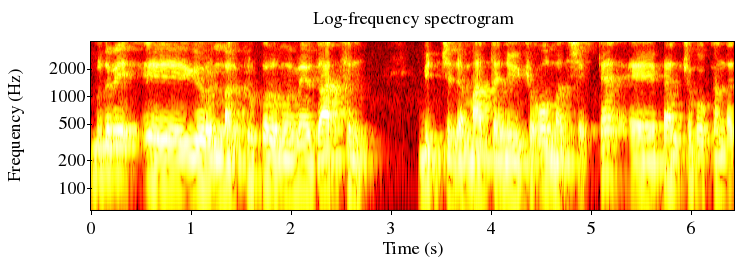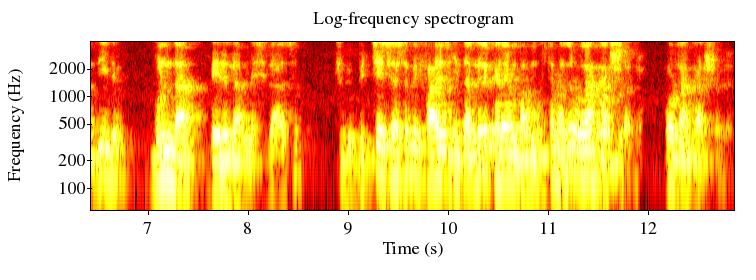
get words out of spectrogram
Burada bir e, yorum var. Kur korumu mevduatın bütçede Mart ayında yükü olmadığı şekilde e, ben çok o konuda değilim. Bunun da belirlenmesi lazım. Çünkü bütçe içerisinde bir faiz giderleri kalemi var. Muhtemelen oradan karşılanıyor. Oradan karşılanıyor.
